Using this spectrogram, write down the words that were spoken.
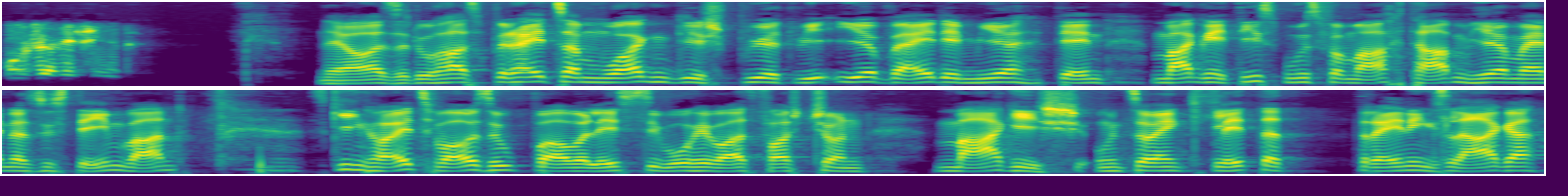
pulverisiert. Ja, also du hast bereits am Morgen gespürt, wie ihr beide mir den Magnetismus vermacht haben hier an meiner Systemwand. Es ging heute zwar super, aber letzte Woche war es fast schon magisch. Und so ein Klettertrainingslager,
